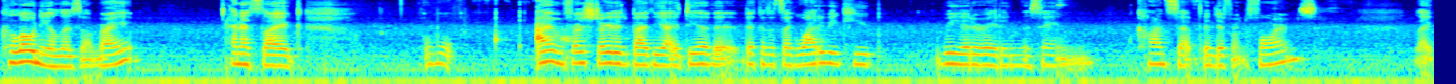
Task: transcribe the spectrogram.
colonialism, right? And it's like, I am frustrated by the idea of it because it's like, why do we keep reiterating the same concept in different forms? Like,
